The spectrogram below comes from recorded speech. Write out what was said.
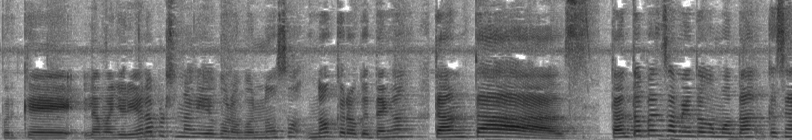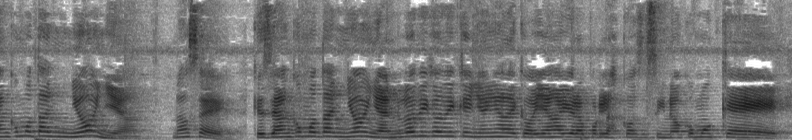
porque la mayoría de las personas que yo conozco no, son, no creo que tengan tantas tanto pensamiento como tan, que sean como tan ñoña, no sé, que sean como tan ñoña, no lo digo de que ñoña de que vayan a llorar por las cosas, sino como que,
